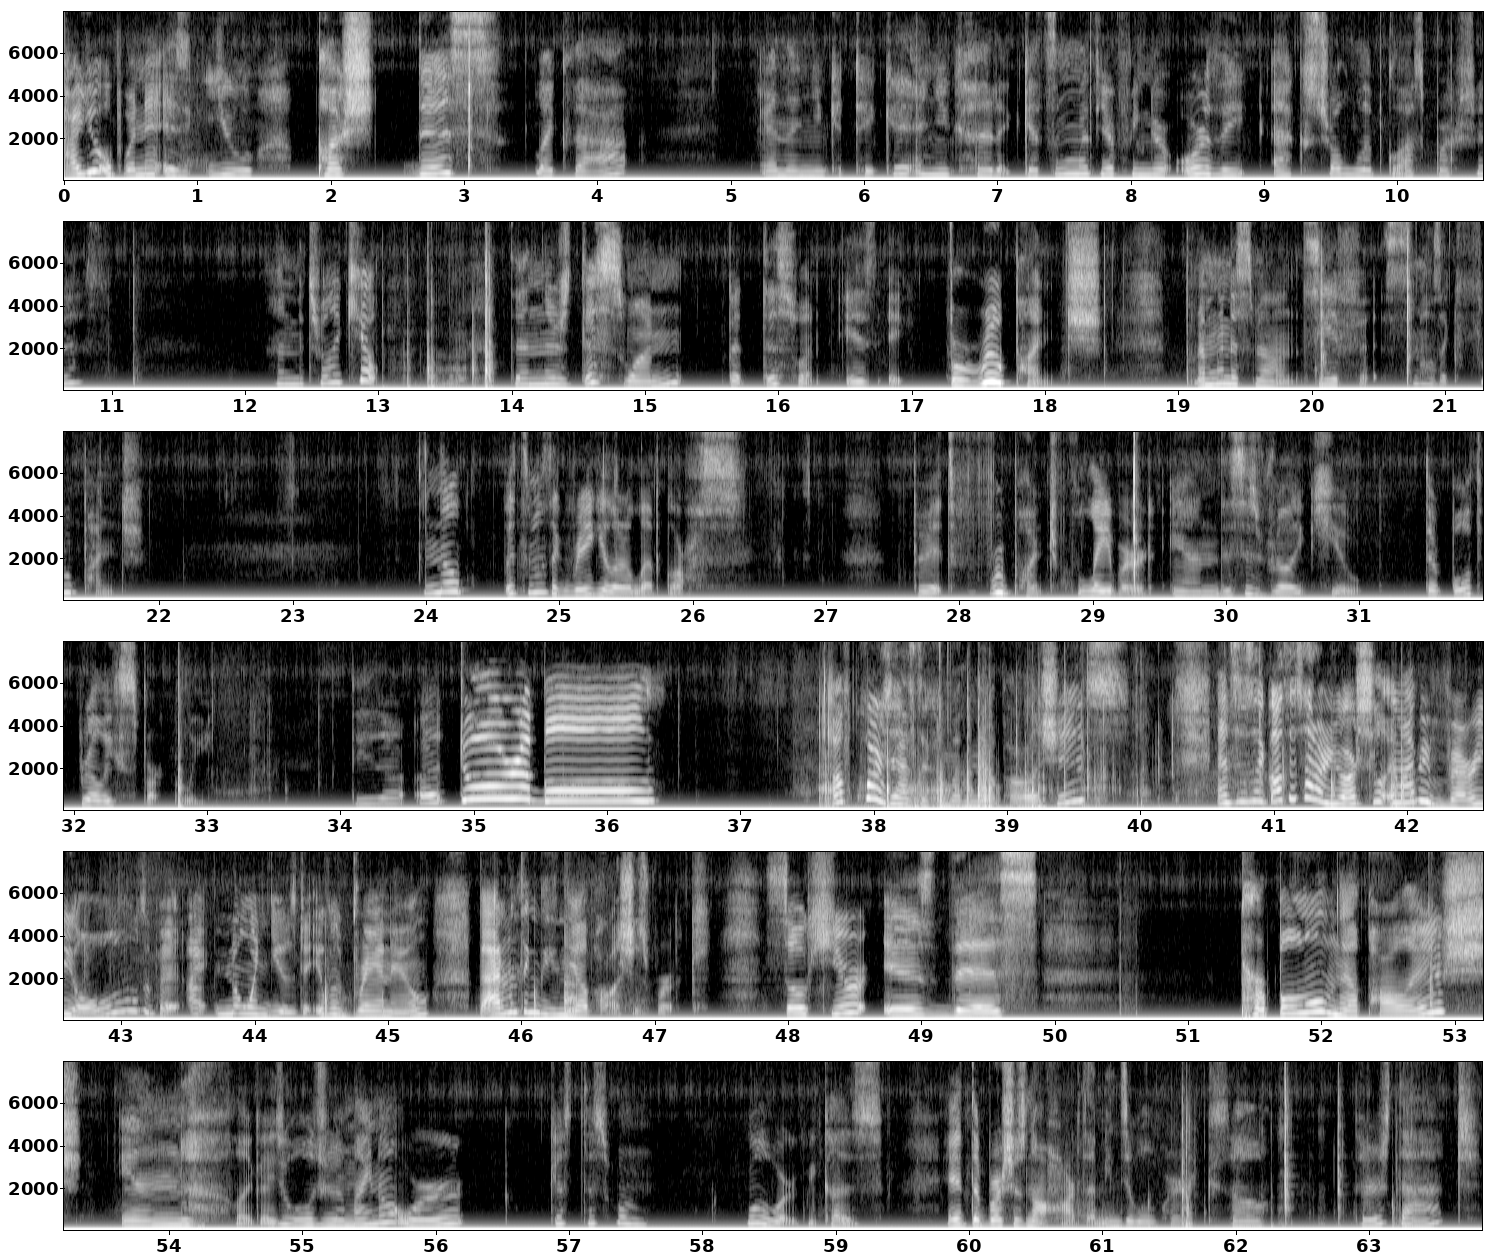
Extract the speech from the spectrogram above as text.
how you open it is you push this like that, and then you could take it and you could get some with your finger or the extra lip gloss brushes, and it's really cute. Then there's this one, but this one is a fruit punch. I'm gonna smell it and see if it smells like fruit punch. Nope, it smells like regular lip gloss. But it's fruit punch flavored, and this is really cute. They're both really sparkly. These are adorable! Of course, it has to come with nail polishes. And since I got this at a yard sale, it might be very old, but I, no one used it. It was brand new, but I don't think these nail polishes work. So here is this purple nail polish, and like I told you, it might not work. Guess this one will work because if the brush is not hard, that means it will work. So there's that.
